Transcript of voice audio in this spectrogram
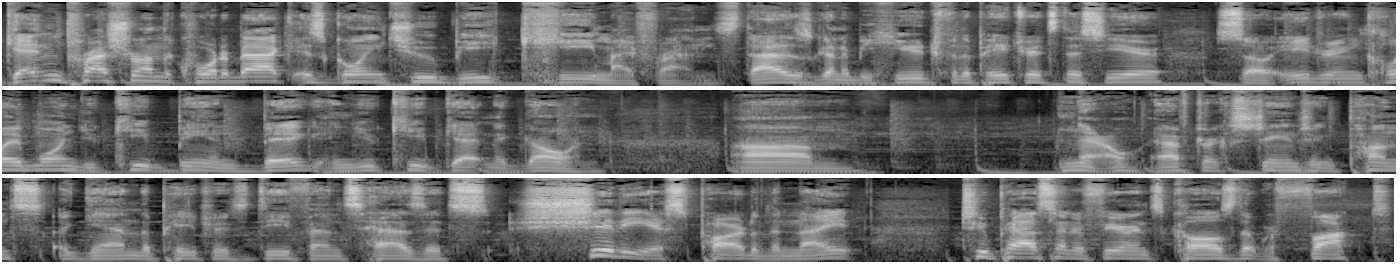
Getting pressure on the quarterback is going to be key, my friends. That is going to be huge for the Patriots this year. So, Adrian Clayborn, you keep being big and you keep getting it going. Um, now, after exchanging punts again, the Patriots defense has its shittiest part of the night. Two pass interference calls that were fucked.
